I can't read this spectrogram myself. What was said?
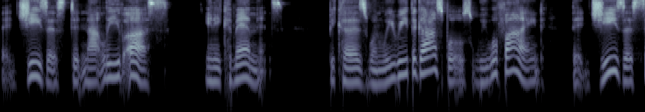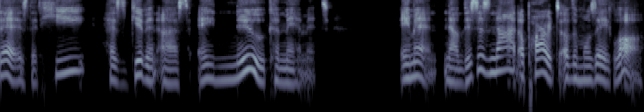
that Jesus did not leave us any commandments, because when we read the Gospels, we will find that Jesus says that he has given us a new commandment. Amen. Now, this is not a part of the Mosaic law.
